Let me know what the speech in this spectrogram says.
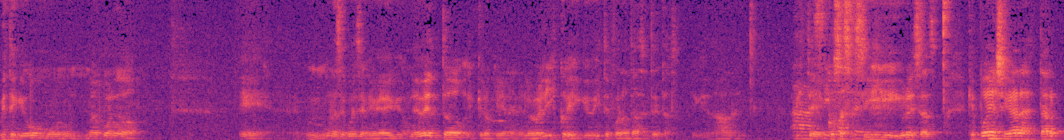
Viste que hubo, un- me acuerdo, eh, un- una secuencia que había vivido un evento, creo que era en el obelisco, y que viste fueron todas en tetas. Y que, ah, Ah, viste, sí, cosas así gruesas, que pueden llegar a estar,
